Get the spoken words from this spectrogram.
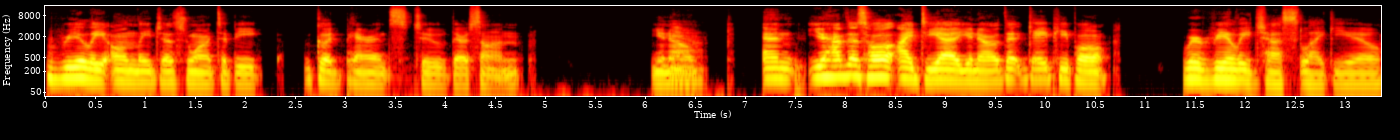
really only just want to be good parents to their son you know? And you have this whole idea you know that gay people we're really just like you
